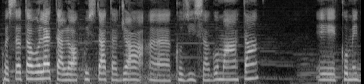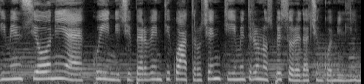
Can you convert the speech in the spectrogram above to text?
questa tavoletta l'ho acquistata già eh, così sagomata e come dimensioni è 15 x 24 cm uno spessore da 5 mm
